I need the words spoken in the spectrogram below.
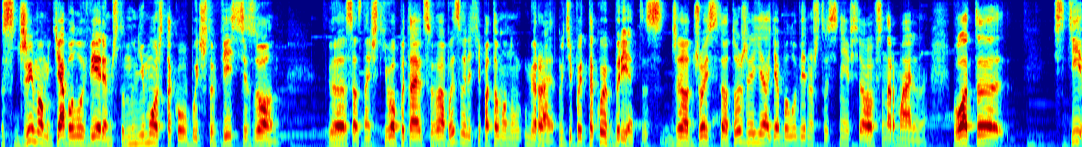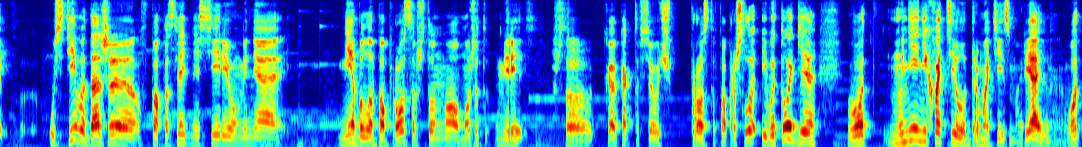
с Джимом я был уверен, что ну не может такого быть, что весь сезон э, значит, его пытаются вызволить, и потом он умирает. Ну, типа, это такой бред. С Джо, Джойс тоже я, я был уверен, что с ней все, все нормально. Вот э, Стив... у Стива даже в последней серии у меня не было вопросов, что он может умереть. Что как-то все очень просто прошло. И в итоге, вот, мне не хватило драматизма, реально. Вот,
